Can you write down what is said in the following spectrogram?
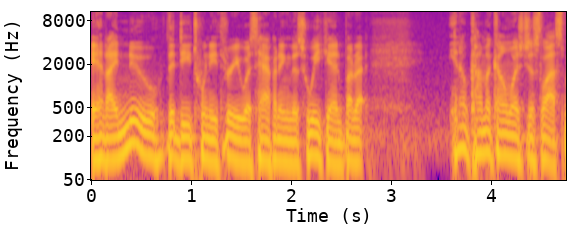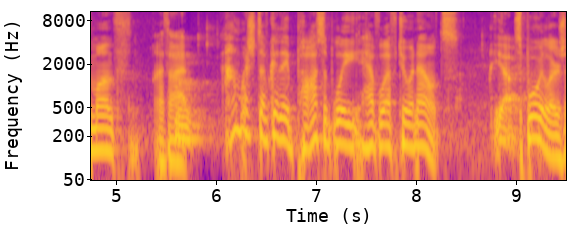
And I knew the D23 was happening this weekend, but I, you know, Comic Con was just last month. I thought, Hmm. how much stuff could they possibly have left to announce? Yeah. Spoilers,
